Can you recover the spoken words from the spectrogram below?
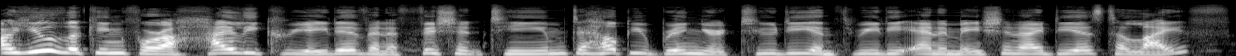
Are you looking for a highly creative and efficient team to help you bring your 2D and 3D animation ideas to life?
